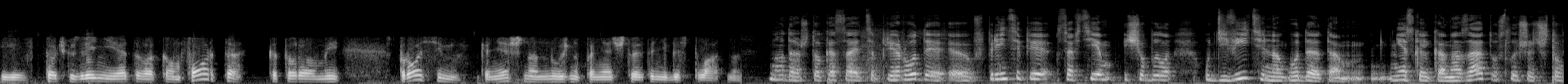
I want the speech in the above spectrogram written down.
И в точку зрения этого комфорта, которого мы просим, конечно, нужно понять, что это не бесплатно. Ну да, что касается природы, э, в принципе, совсем еще было удивительно года там несколько назад услышать, что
